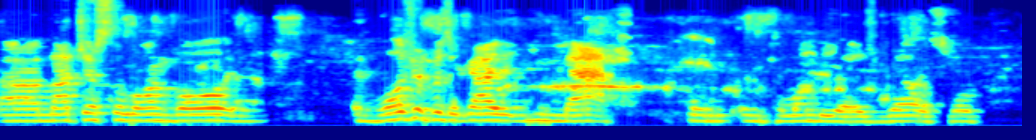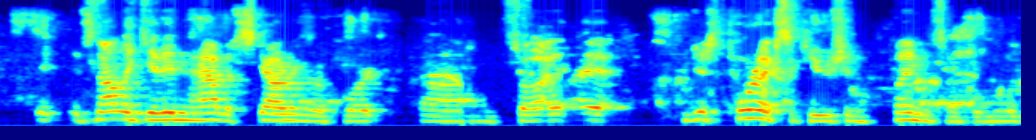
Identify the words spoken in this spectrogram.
um, not just the long ball. And, and Waldrep was a guy that you matched in, in Columbia as well. So it, it's not like you didn't have a scouting report. Um, so I, I, just poor execution, plain and simple.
